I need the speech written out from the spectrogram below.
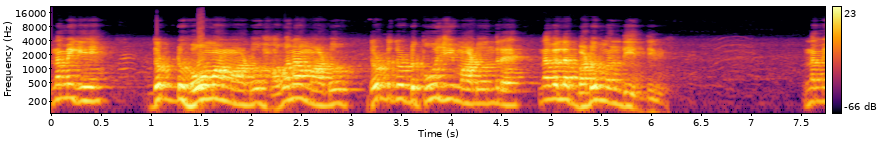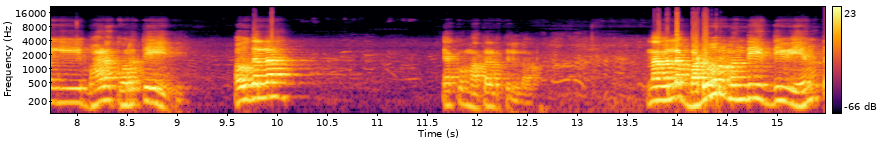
ನಮಗೆ ದೊಡ್ಡ ಹೋಮ ಮಾಡು, ಹವನ ಮಾಡು, ದೊಡ್ಡ ದೊಡ್ಡ ಪೂಜೆ ಮಾಡು ಅಂದ್ರೆ ನಾವೆಲ್ಲ ಬಡು ಮಂದಿ ಇದ್ದೀವಿ. ನಮಗೆ ಬಹಳ ಕೊರತೆ ಐತಿ ಹೌದಲ್ಲ? ಯಾಕೋ ಮಾತಾಡ್ತಿಲ್ಲ ನಾವೆಲ್ಲ ಬಡವರು ಮಂದಿ ಇದ್ದೀವಿ ಅಂತ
